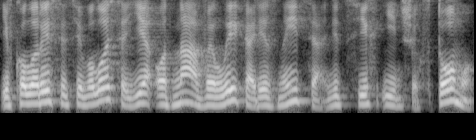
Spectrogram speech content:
І в колористиці волосся є одна велика різниця від всіх інших в тому,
